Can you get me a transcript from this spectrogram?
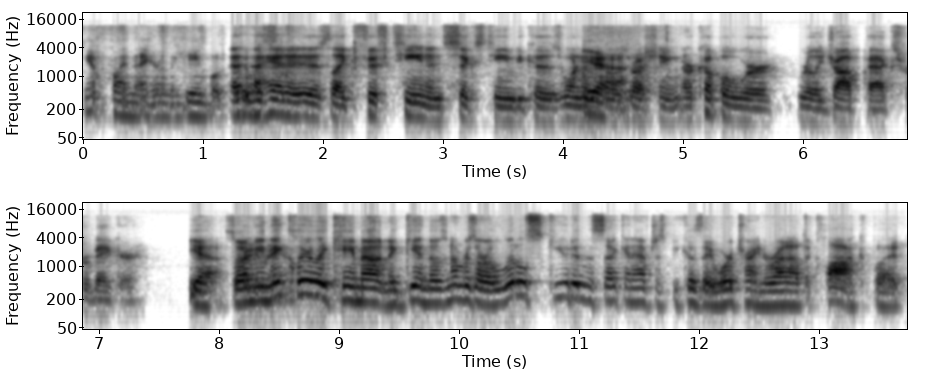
can't find that here in the game book. I, was, I, had it as like 15 and 16 because one of yeah. those rushing, or a couple were really dropbacks for Baker. Yeah. So, I mean, they clearly came out. And again, those numbers are a little skewed in the second half just because they were trying to run out the clock. But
